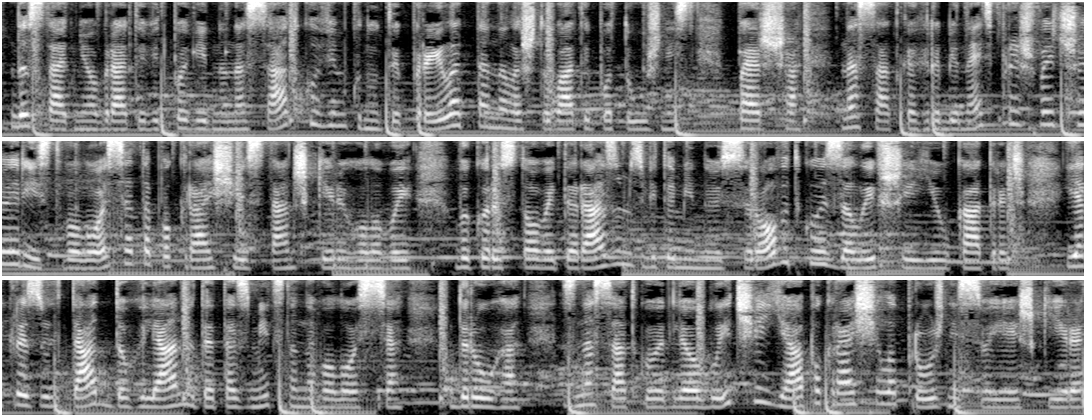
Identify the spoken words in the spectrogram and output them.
Достатньо обрати відповідну насадку, вімкнути прилад та налаштувати потужність. Перша насадка гребінець пришвидшує ріст волосся та покращує стан шкіри голови. Використовуйте разом з вітамінною сироваткою, заливши її у картридж. Як результат, доглянуте та зміцнене волосся. Друга з насадкою для обличчя я покращила пружність своєї шкіри,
